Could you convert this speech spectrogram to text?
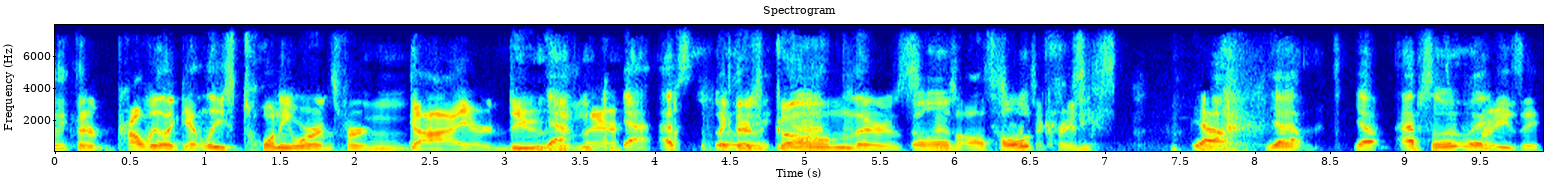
think there are probably like at least twenty words for Mm. guy or dude Yeah. in there. Yeah. Absolutely. Like there's gome, there's Gome, there's all Tolk. sorts of crazy Yeah. Yeah. Yep. Absolutely. crazy.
